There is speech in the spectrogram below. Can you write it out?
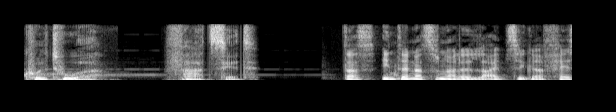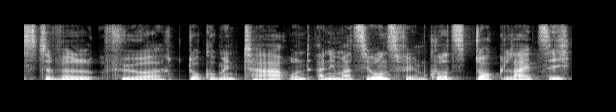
Kultur Fazit das internationale Leipziger Festival für Dokumentar- und Animationsfilm, kurz Doc Leipzig.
